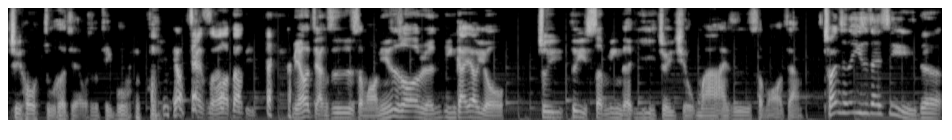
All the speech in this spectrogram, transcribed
最后组合起来，我是听不明白你要讲什么。到底你要讲是什么？你是说人应该要有追对生命的意义追求吗？还是什么这样？传承的意思在这里的，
